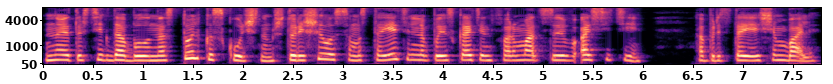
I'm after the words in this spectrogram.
Но это всегда было настолько скучным, что решила самостоятельно поискать информацию в АСИТи о предстоящем бале.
